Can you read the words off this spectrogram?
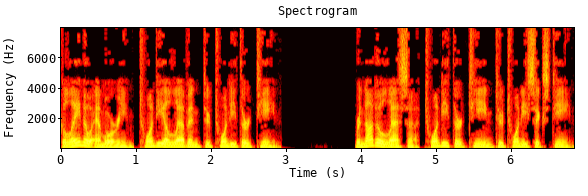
Galeno Amorim (2011–2013), Renato Lessa (2013–2016).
